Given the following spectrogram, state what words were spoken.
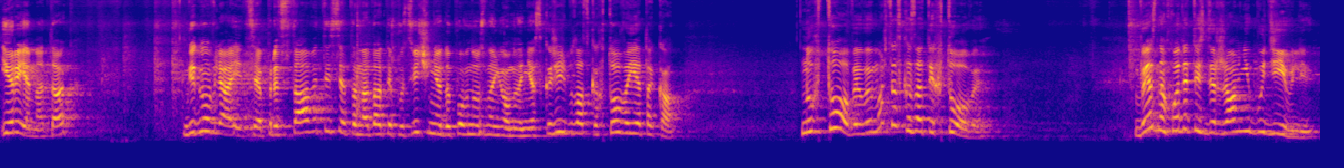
Ірина, так? Відмовляється представитися та надати посвідчення до повного знайомлення. Скажіть, будь ласка, хто ви є така? Ну хто ви? Ви можете сказати, хто ви? Ви знаходитесь в державній будівлі,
